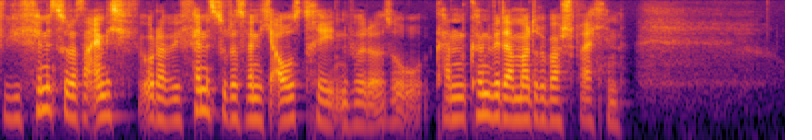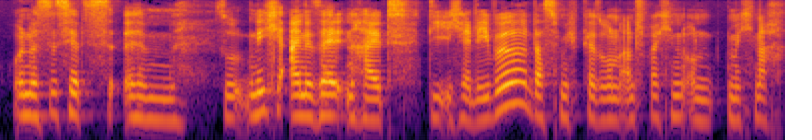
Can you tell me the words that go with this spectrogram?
wie findest du das eigentlich, oder wie fändest du das, wenn ich austreten würde? So, kann, können wir da mal drüber sprechen? Und das ist jetzt ähm, so nicht eine Seltenheit, die ich erlebe, dass mich Personen ansprechen und mich nach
